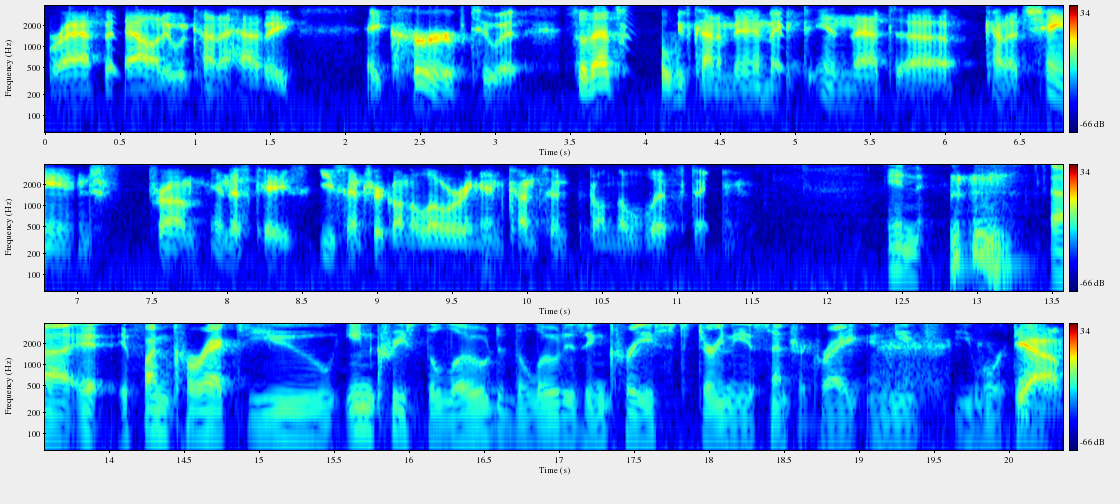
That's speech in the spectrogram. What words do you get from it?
graph it out, it would kind of have a, a curve to it. So that's what we've kind of mimicked in that uh, kind of change from, in this case, eccentric on the lowering and concentric on the lifting. And uh, if I'm correct, you increase the load. The load is increased during the eccentric, right? And you've you've worked Yeah. out.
